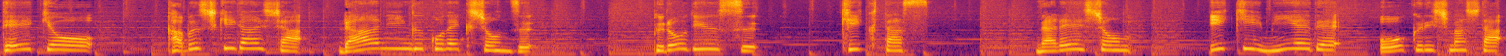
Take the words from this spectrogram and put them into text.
提供株式会社ラーニングコネクションズプロデュースキクタスナレーション生きみえでお送りしました。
